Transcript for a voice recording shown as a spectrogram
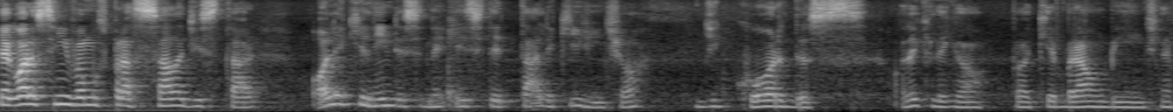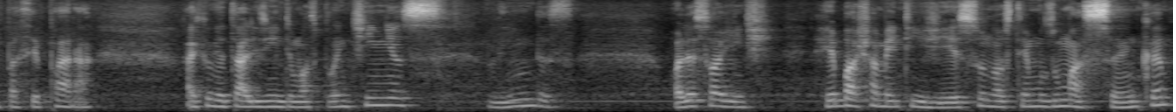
E agora sim, vamos para a sala de estar. Olha que lindo esse, esse detalhe aqui, gente, ó. De cordas. Olha que legal, para quebrar o ambiente, né, para separar. Aqui um detalhezinho de umas plantinhas lindas. Olha só, gente, rebaixamento em gesso, nós temos uma sanca,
